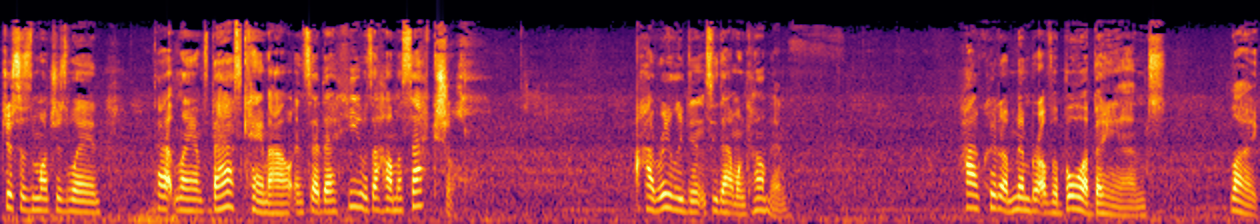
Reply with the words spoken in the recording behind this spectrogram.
Just as much as when that Lance Bass came out and said that he was a homosexual. I really didn't see that one coming. How could a member of a boy band like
